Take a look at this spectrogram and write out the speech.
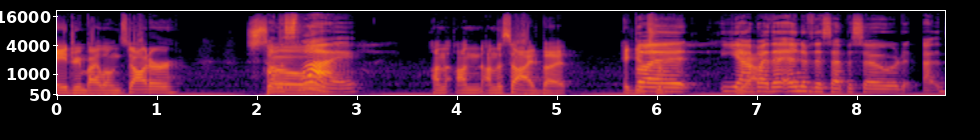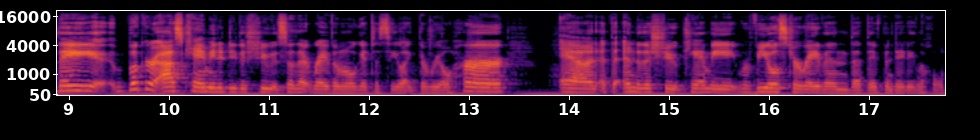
Adrienne Bailon's daughter. So on the sly. on on on the side, but it gets But re- yeah, yeah. by the end of this episode, uh, they Booker asked Cammy to do the shoot so that Raven will get to see like the real her. And at the end of the shoot, Cammy reveals to Raven that they've been dating the whole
